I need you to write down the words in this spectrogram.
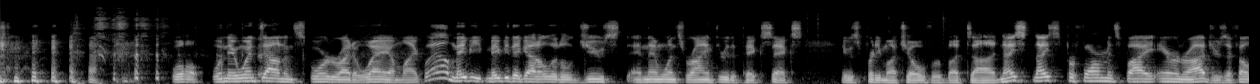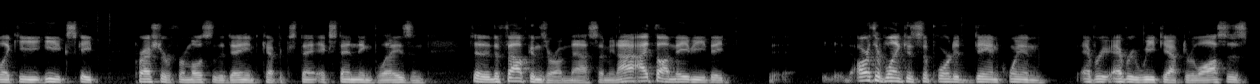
well, when they went down and scored right away, I'm like, well, maybe maybe they got a little juiced, and then once Ryan threw the pick six, it was pretty much over. But uh, nice nice performance by Aaron Rodgers. I felt like he he escaped pressure for most of the day and kept extending plays. And the Falcons are a mess. I mean, I, I thought maybe they Arthur Blank has supported Dan Quinn every every week after losses,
